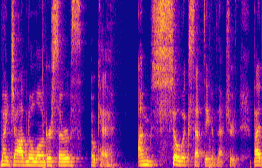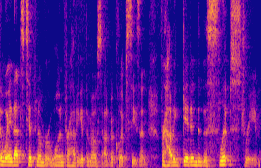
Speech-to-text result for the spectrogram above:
My job no longer serves. Okay. I'm so accepting of that truth. By the way, that's tip number one for how to get the most out of eclipse season, for how to get into the slipstream,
